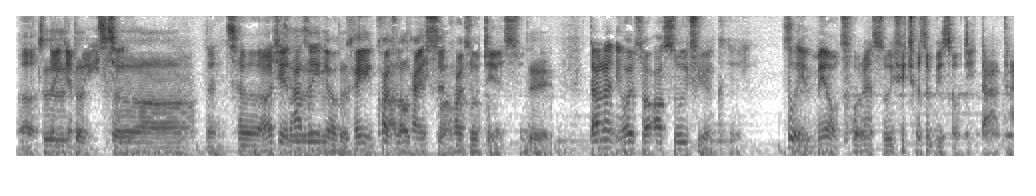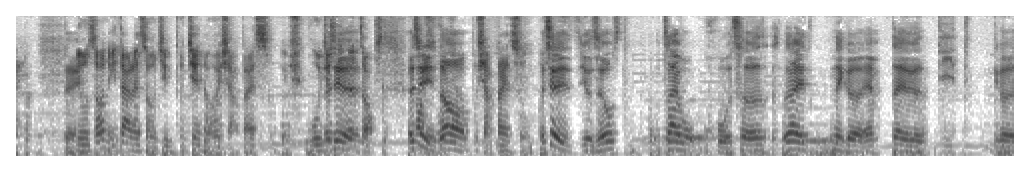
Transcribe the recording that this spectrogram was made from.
呃，的一个媒介啊，等车，而且它是一个可以快速开始、快速结束。对，当然你会说，哦，Switch 也可以。对，没有错，那 Switch 就是比手机大台。对，有时候你带了手机，不见得会想带 Switch。我就是那种，而且你知道，不想带出。而且有时候在火车，在那个 M 那个地那个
